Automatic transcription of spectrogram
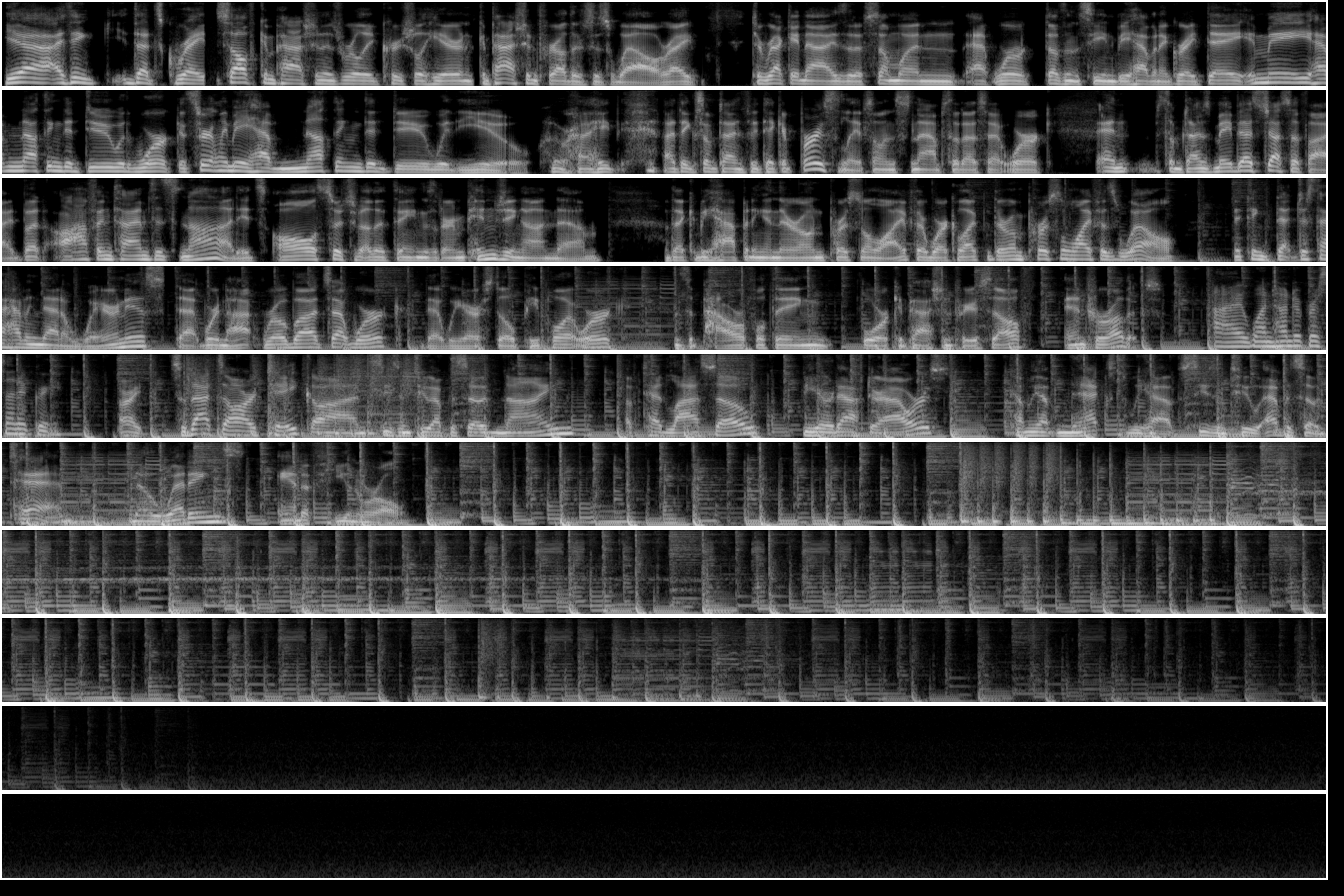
Yeah, I think that's great. Self compassion is really crucial here and compassion for others as well, right? To recognize that if someone at work doesn't seem to be having a great day, it may have nothing to do with work. It certainly may have nothing to do with you, right? I think sometimes we take it personally if someone snaps at us at work. And sometimes maybe that's justified, but oftentimes it's not. It's all sorts of other things that are impinging on them that could be happening in their own personal life, their work life, but their own personal life as well. I think that just having that awareness that we're not robots at work, that we are still people at work, is a powerful thing for compassion for yourself and for others. I 100% agree. All right, so that's our take on season two, episode nine of Ted Lasso, Beard After Hours. Coming up next, we have season two, episode 10 No Weddings and a Funeral.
